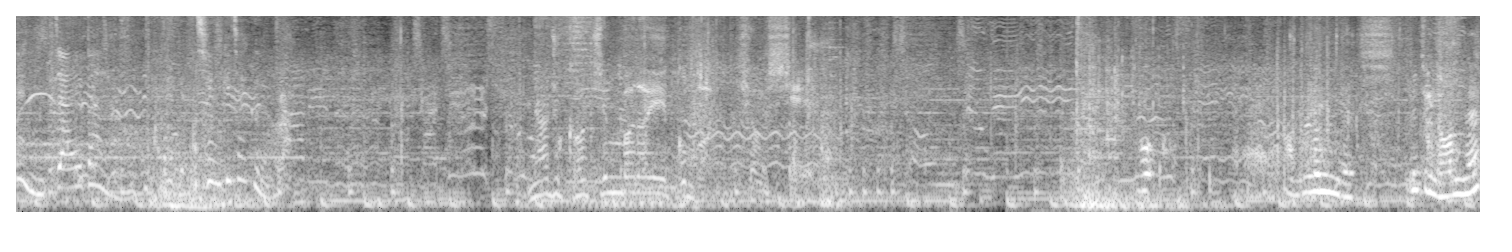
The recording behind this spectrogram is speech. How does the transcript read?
인생은 짧아요. 즐기자고요. 아주 거친 바다에 있구만, 형씨. 어? 안 불렀는데 일찍 나왔네?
